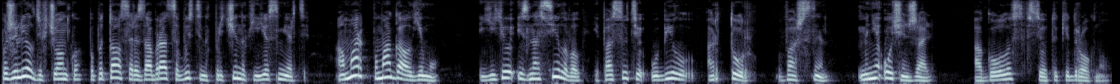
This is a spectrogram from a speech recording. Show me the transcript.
Пожалел девчонку, попытался разобраться в истинных причинах ее смерти. А Марк помогал ему. Ее изнасиловал и, по сути, убил Артур, ваш сын. Мне очень жаль. А голос все-таки дрогнул.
